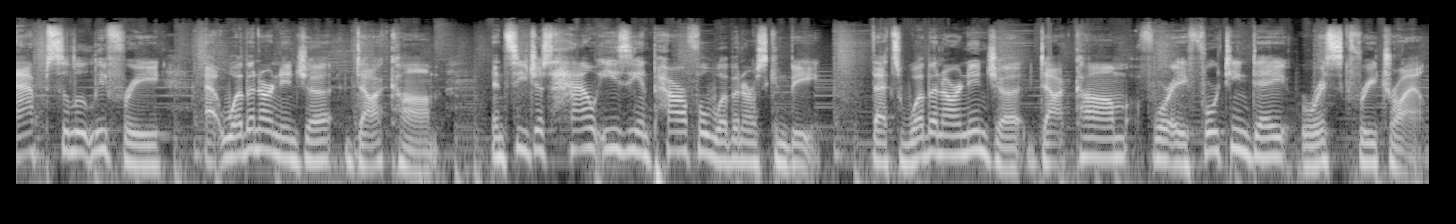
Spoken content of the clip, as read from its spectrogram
absolutely free at webinarninja.com and see just how easy and powerful webinars can be. That's webinarninja.com for a 14 day risk free trial.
